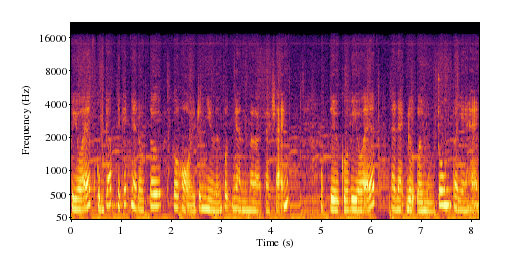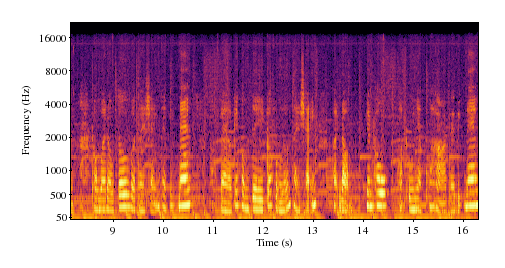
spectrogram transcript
VOF cung cấp cho các nhà đầu tư cơ hội trên nhiều lĩnh vực ngành và loại tài sản. Mục tiêu của VOF là đạt được lợi nhuận trung và dài hạn thông qua đầu tư vào tài sản tại Việt Nam hoặc vào các công ty có phần lớn tài sản, hoạt động, doanh thu hoặc thu nhập của họ tại Việt Nam.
